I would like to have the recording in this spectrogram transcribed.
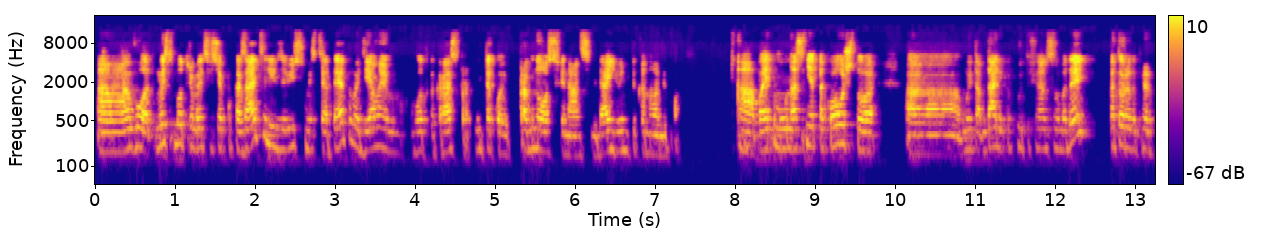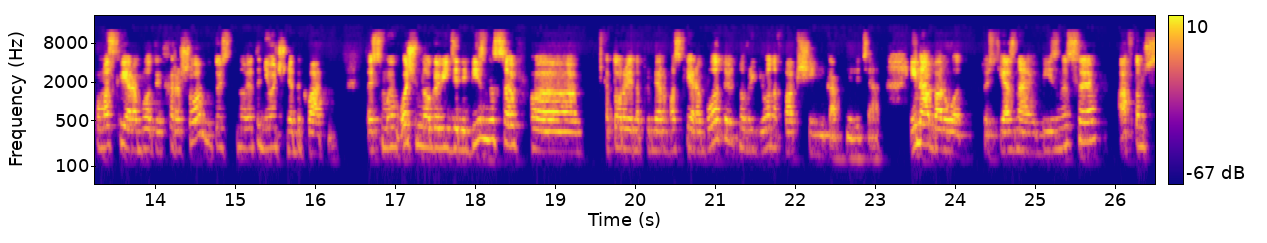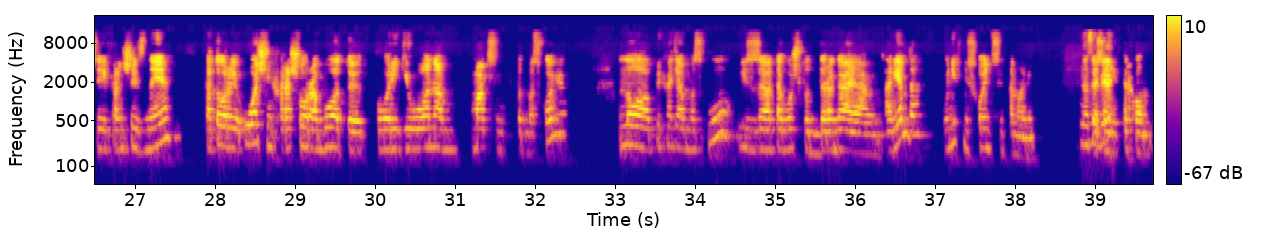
А, вот. Мы смотрим эти все показатели и в зависимости от этого делаем вот как раз такой прогноз финансовый, да, юнит-экономику. А, поэтому у нас нет такого, что мы там дали какую-то финансовую модель, которая, например, по Москве работает хорошо, ну, то есть ну, это не очень адекватно. То есть мы очень много видели бизнесов, которые, например, в Москве работают, но в регионах вообще никак не летят. И наоборот. То есть я знаю бизнесы, а в том числе и франшизные, которые очень хорошо работают по регионам, максимум в Подмосковье, но приходя в Москву, из-за того, что дорогая аренда, у них не сходится экономика. Назовите таком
